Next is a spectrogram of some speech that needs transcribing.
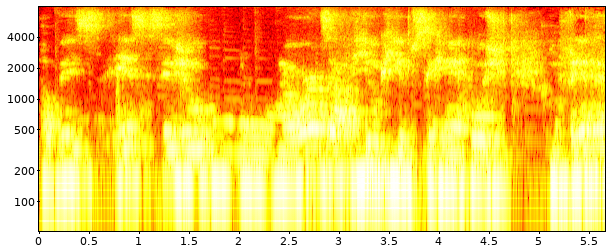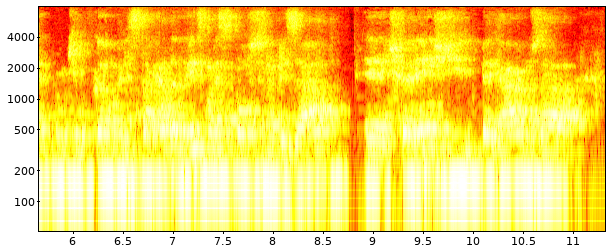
Talvez esse seja o, o maior desafio que o segmento hoje enfrenta, porque o campo ele está cada vez mais profissionalizado, é, diferente de pegarmos a,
